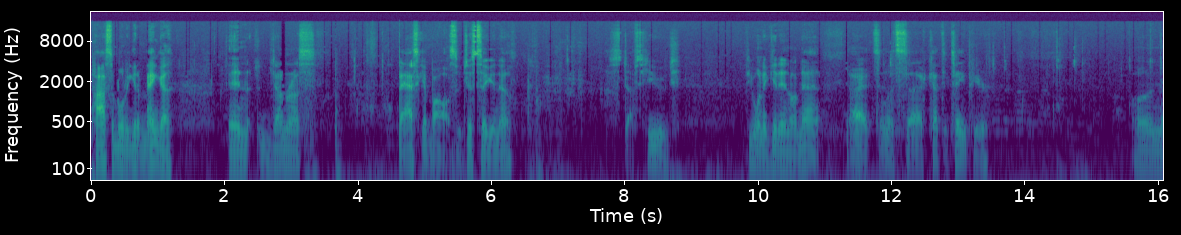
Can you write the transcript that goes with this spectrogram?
Possible to get a manga in Donruss basketball. So just so you know, stuff's huge. If you want to get in on that. All right, so let's uh, cut the tape here on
